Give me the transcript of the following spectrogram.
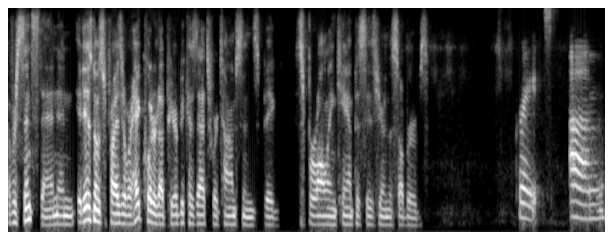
ever since then. And it is no surprise that we're headquartered up here because that's where Thomson's big sprawling campus is here in the suburbs Great. Um,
